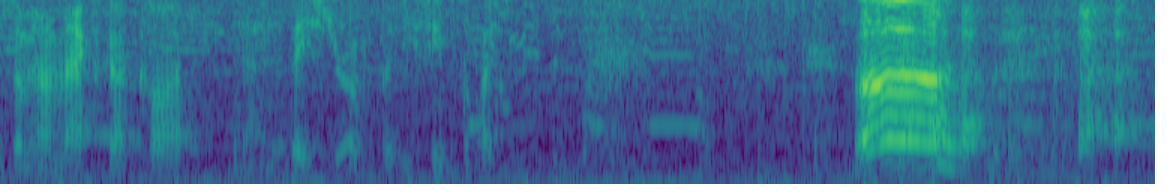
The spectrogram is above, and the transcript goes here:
Somehow Max got caught down in the bass drum, but he seems to like it.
